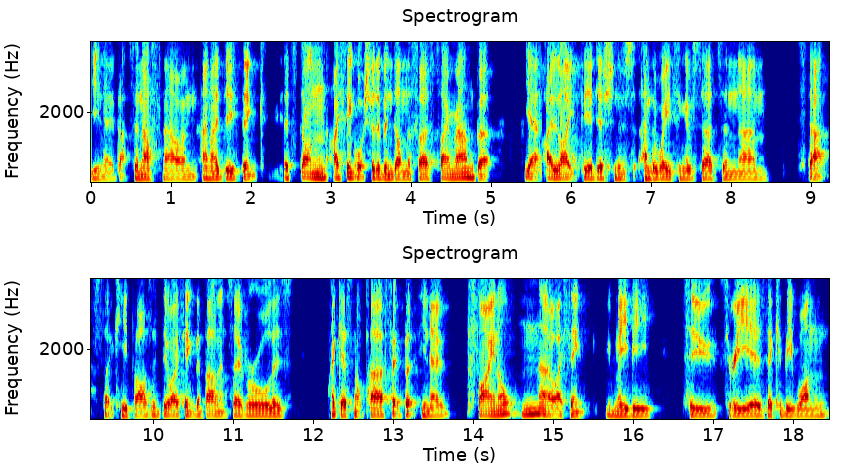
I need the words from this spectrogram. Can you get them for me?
you know, that's enough now, and and I do think it's done. I think what should have been done the first time round, but yeah, I like the addition of and the weighting of certain um, stats like key passes. Do I think the balance overall is, I guess, not perfect, but you know, final? No, I think maybe two, three years there could be one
